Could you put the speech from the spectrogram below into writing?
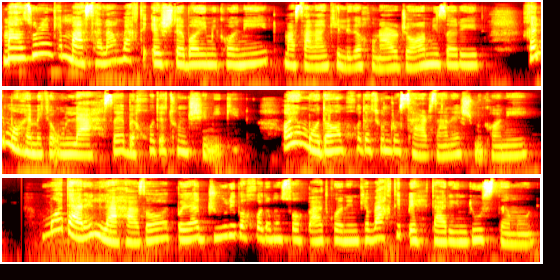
منظور این که مثلا وقتی اشتباهی می‌کنید مثلا کلید خونه رو جا می‌ذارید خیلی مهمه که اون لحظه به خودتون چی میگین. آیا مدام خودتون رو سرزنش می‌کنید ما در این لحظات باید جوری با خودمون صحبت کنیم که وقتی بهترین دوستمون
